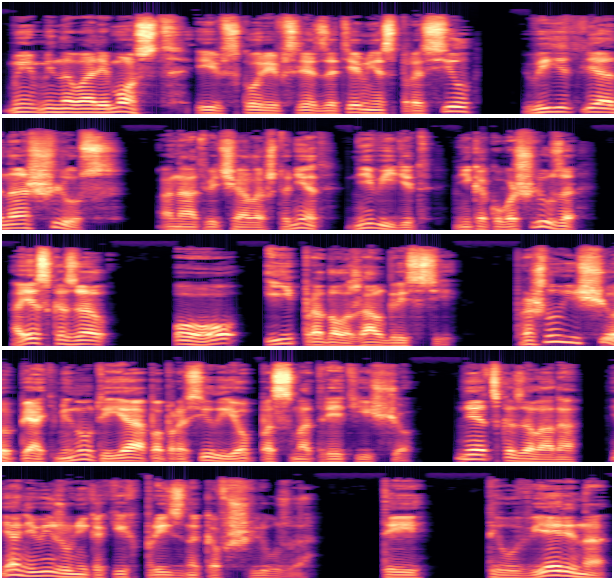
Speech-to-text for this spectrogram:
Мы миновали мост, и вскоре вслед за тем я спросил, видит ли она шлюз. Она отвечала, что нет, не видит никакого шлюза, а я сказал «О» и продолжал грести. Прошло еще пять минут, и я попросил ее посмотреть еще. «Нет», — сказала она, — «я не вижу никаких признаков шлюза». «Ты... ты уверена,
